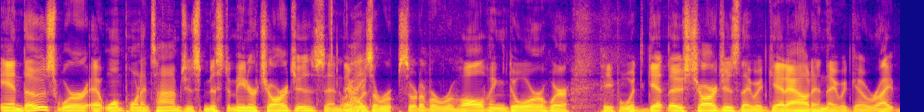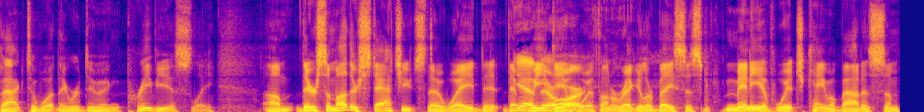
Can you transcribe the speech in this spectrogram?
and those were at one point in time just misdemeanor charges. And there was a re- sort of a revolving door where people would get those charges they would get out and they would go right back to what they were doing previously um, there's some other statutes though wade that, that Yeah, we deal are. with on a regular basis many of which came about as some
